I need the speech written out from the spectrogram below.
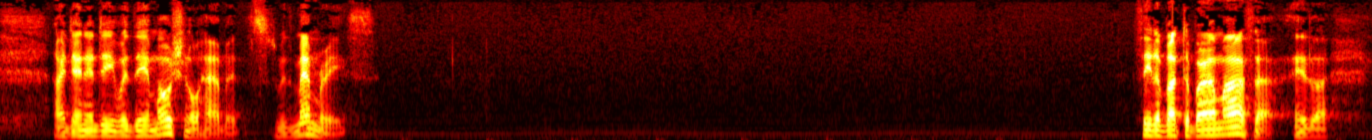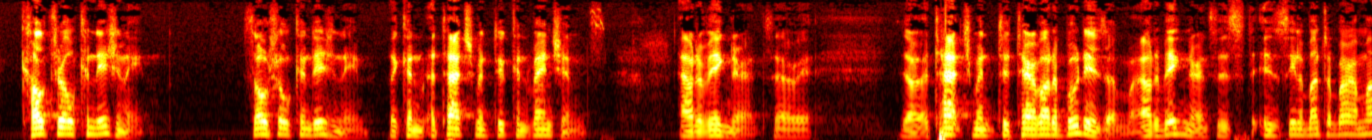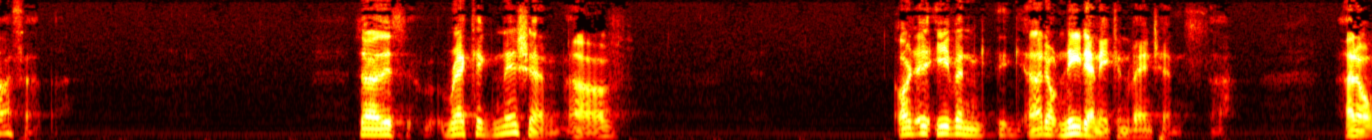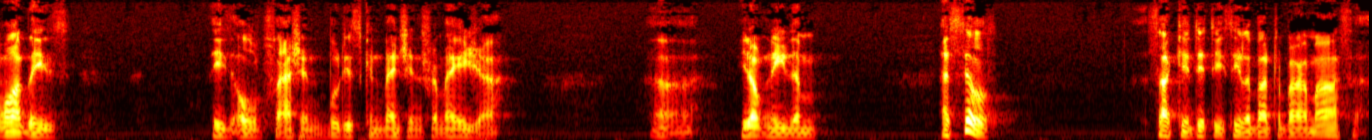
identity with the emotional habits, with memories. Silabbata Paramasa is a cultural conditioning, social conditioning, the con- attachment to conventions out of ignorance. So, uh, the attachment to Theravada Buddhism out of ignorance is, is Silabbata Paramasa. So this recognition of, or even, I don't need any conventions. I don't want these these old-fashioned Buddhist conventions from Asia. Uh, you don't need them. That's still Sakkayaditthi Silabbata Paramasa.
